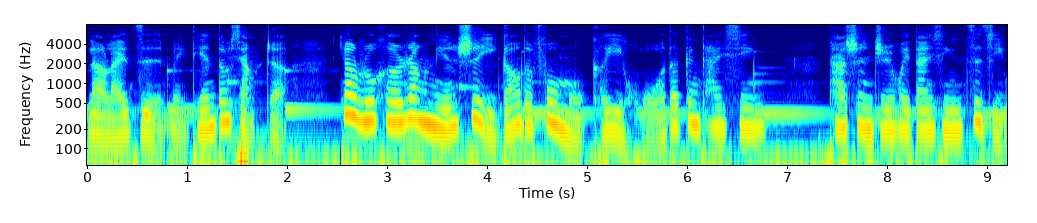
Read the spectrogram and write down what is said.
老来子每天都想着要如何让年事已高的父母可以活得更开心。他甚至会担心自己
